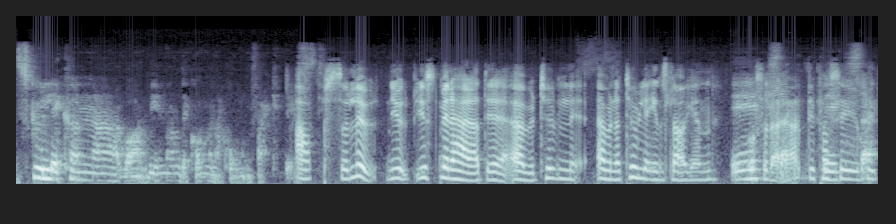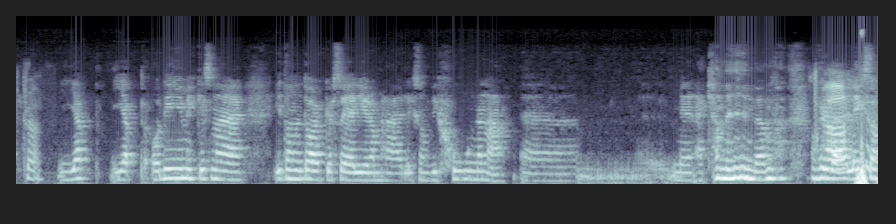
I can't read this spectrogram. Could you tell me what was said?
Skulle kunna vara en vinnande kombination faktiskt. absolut. Ju- Just med det här att det är övernaturliga inslagen och sådär. Exakt, Det passar ju exakt. skitbra. Japp, japp. Och det är ju mycket såna här, i Donnie Darko så är det ju de här liksom visionerna eh, med den här kaninen. Och, hur Ja. det är, liksom.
